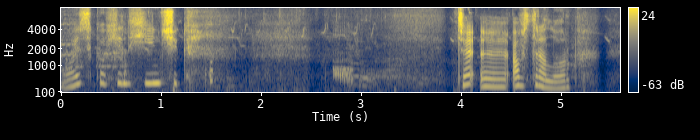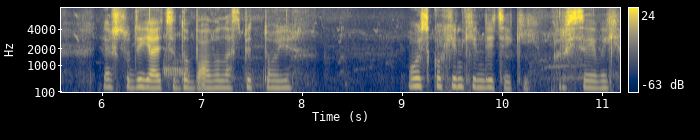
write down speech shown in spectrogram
Ось кохінхінчик. Це е, австралорб. Я ж сюди яйця додавала з-під тої. Ось кохінхін, дивіться, який красивий.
